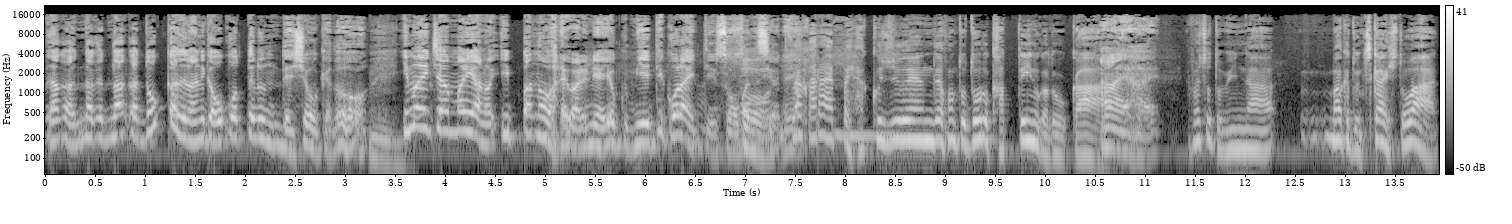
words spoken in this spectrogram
なんか、なんか、なんかどっかで何か起こってるんでしょうけど、いまいちあんまりあの、一般の我々にはよく見えてこないっていう相場ですよね。だからやっぱり110円で本当ドル買っていいのかどうか、はいはい。やっぱりちょっとみんなマーケットに近い人は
